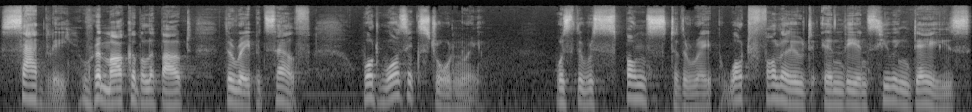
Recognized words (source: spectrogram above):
sadly, remarkable about the rape itself. What was extraordinary was the response to the rape, what followed in the ensuing days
